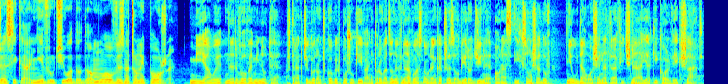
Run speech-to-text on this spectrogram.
Jessica nie wróciła do domu o wyznaczonej porze. Mijały nerwowe minuty w trakcie gorączkowych poszukiwań prowadzonych na własną rękę przez obie rodziny oraz ich sąsiadów. Nie udało się natrafić na jakikolwiek ślad.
